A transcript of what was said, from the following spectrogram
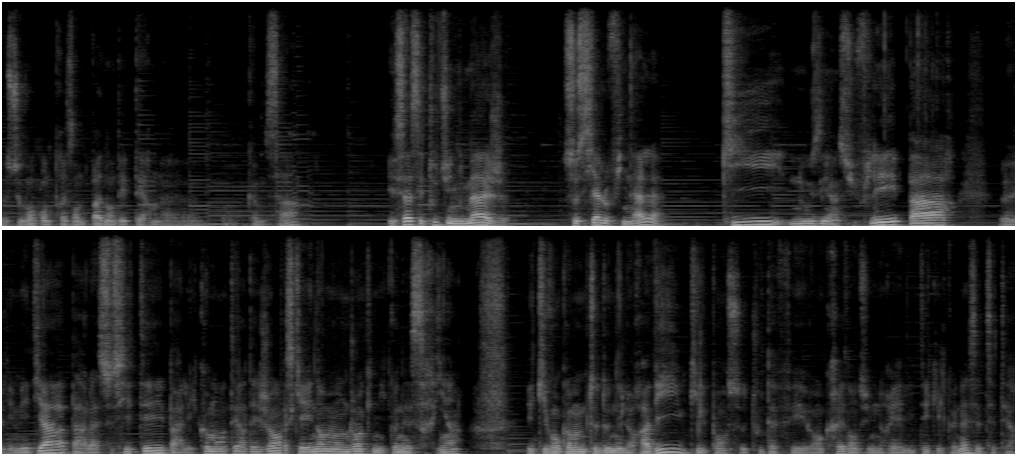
Euh, souvent qu'on ne te présente pas dans des termes comme ça. Et ça, c'est toute une image social au final qui nous est insufflé par euh, les médias, par la société, par les commentaires des gens, parce qu'il y a énormément de gens qui n'y connaissent rien et qui vont quand même te donner leur avis, qu'ils pensent tout à fait ancré dans une réalité qu'ils connaissent, etc.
